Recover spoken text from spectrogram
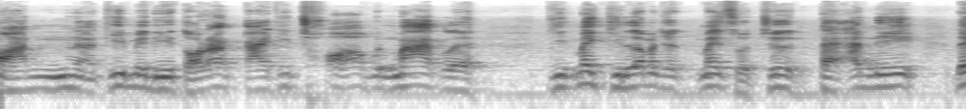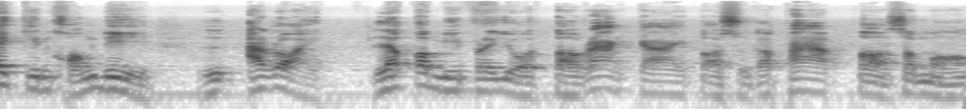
มันอะที่ไม่ดีต่อร่างกายที่ชอบมันมากเลยกินไม่กินแล้วมันจะไม่สดชื่น แต่อันนี้ได้กินของดีอร่อย แล้วก็มีประโยชน์ต่อร่างกายต่อสุขภาพต่อสมอง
